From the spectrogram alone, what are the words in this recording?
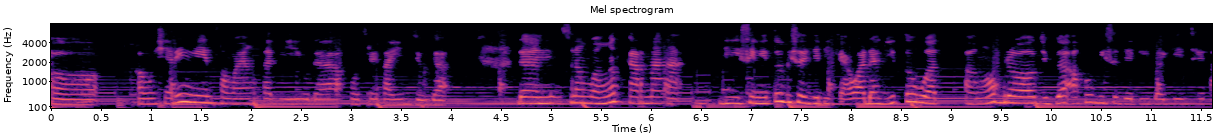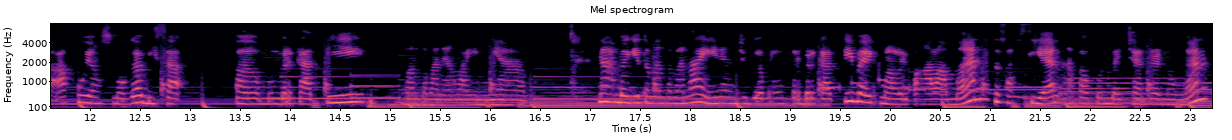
uh, kamu sharingin sama yang tadi udah aku ceritain juga. Dan senang banget karena di sini tuh bisa jadi kayak wadah gitu buat uh, ngobrol. Juga aku bisa jadi bagian cerita aku yang semoga bisa uh, memberkati teman-teman yang lainnya Nah, bagi teman-teman lain yang juga merasa terberkati baik melalui pengalaman, kesaksian, ataupun bacaan renungan,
